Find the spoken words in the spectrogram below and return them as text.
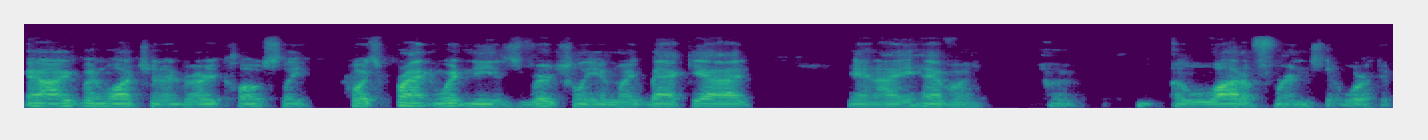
Yeah, I've been watching it very closely. Of course, Pratt Whitney is virtually in my backyard, and I have a, a a lot of friends that work at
